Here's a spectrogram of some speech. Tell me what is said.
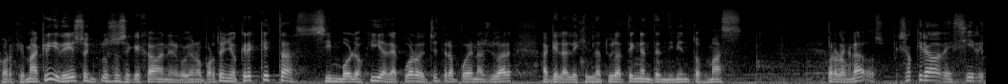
Jorge Macri, y de eso incluso se quejaba en el gobierno porteño. ¿Crees que estas simbologías de acuerdo, etcétera, pueden ayudar a que la legislatura tenga entendimientos más prolongados? Yo quiero decir,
